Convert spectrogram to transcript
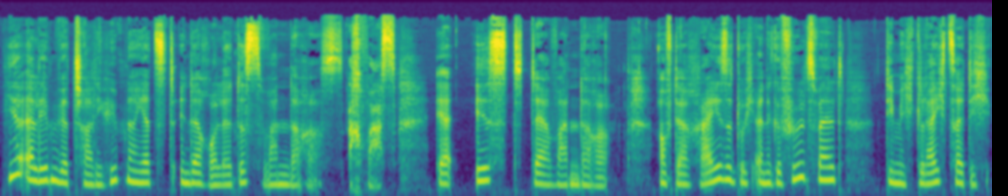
Hier erleben wir Charlie Hübner jetzt in der Rolle des Wanderers. Ach was, er ist der Wanderer. Auf der Reise durch eine Gefühlswelt, die mich gleichzeitig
